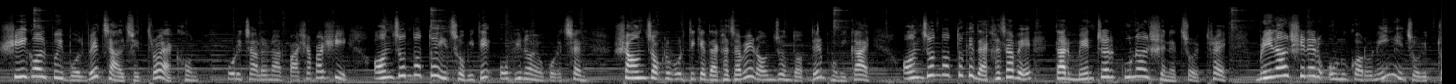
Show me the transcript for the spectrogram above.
সেই গল্পই বলবে চালচিত্র এখন। পরিচালনার পাশাপাশি অঞ্জন দত্ত এই ছবিতে অভিনয়ও করেছেন। শাওন চক্রবর্তীকে দেখা যাবে রঞ্জন দত্তের ভূমিকায়। অঞ্জন দত্তকে দেখা যাবে তার মেন্টর কুণাল সেনের চরিত্রে। মৃণাল সেনের অনুকরণেই এই চরিত্র।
